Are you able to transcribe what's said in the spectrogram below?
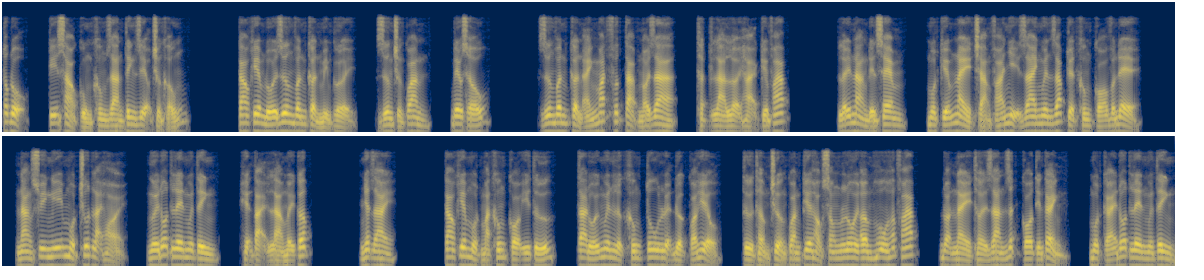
tốc độ, kỹ xảo cùng không gian tinh diệu trường khống. Cao khiêm đối dương vân cần mỉm cười, dương trưởng quan đeo xấu. Dương vân cần ánh mắt phức tạp nói ra, thật là lợi hại kiếm pháp. Lấy nàng đến xem, một kiếm này chạm phá nhị giai nguyên giáp tuyệt không có vấn đề. Nàng suy nghĩ một chút lại hỏi người đốt lên nguyên tinh, hiện tại là mấy cấp? Nhất giai. Cao khiêm một mặt không có ý tứ, ta đối nguyên lực không tu luyện được quá hiểu từ thẩm trưởng quan kia học xong lôi âm hô hấp pháp, đoạn này thời gian rất có tiến cảnh, một cái đốt lên nguyên tinh.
